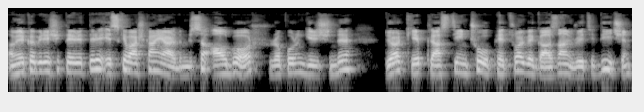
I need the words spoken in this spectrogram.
Amerika Birleşik Devletleri eski başkan yardımcısı Al Gore raporun girişinde diyor ki plastiğin çoğu petrol ve gazdan üretildiği için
